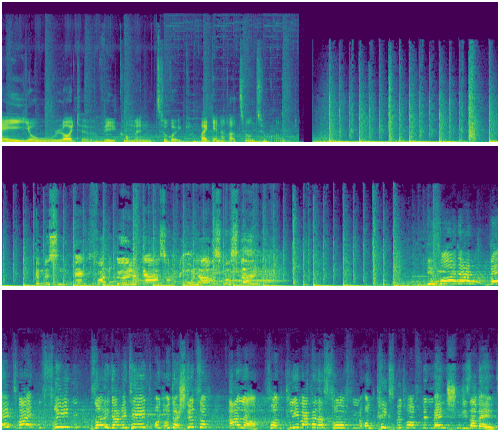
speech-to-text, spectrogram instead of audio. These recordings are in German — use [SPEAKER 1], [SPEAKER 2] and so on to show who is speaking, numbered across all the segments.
[SPEAKER 1] Hey yo Leute, willkommen zurück bei Generation Zukunft.
[SPEAKER 2] Wir müssen weg von Öl, Gas und Kohle aus Russland.
[SPEAKER 3] Wir fordern weltweiten Frieden, Solidarität und Unterstützung aller von Klimakatastrophen und kriegsbetroffenen Menschen dieser Welt.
